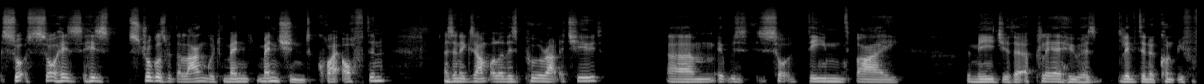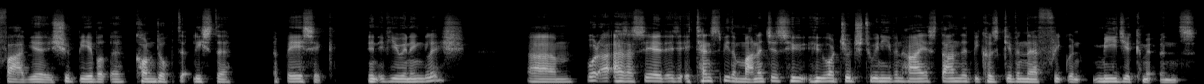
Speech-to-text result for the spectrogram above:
saw, saw his his struggles with the language men, mentioned quite often as an example of his poor attitude. Um, it was sort of deemed by the media that a player who has lived in a country for five years should be able to conduct at least a, a basic interview in English. Um, but as I say, it, it, tends to be the managers who who are judged to an even higher standard because given their frequent media commitments.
